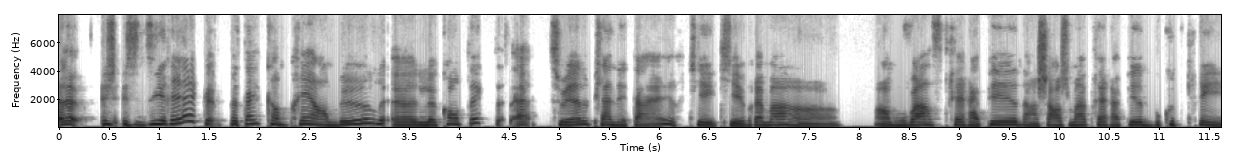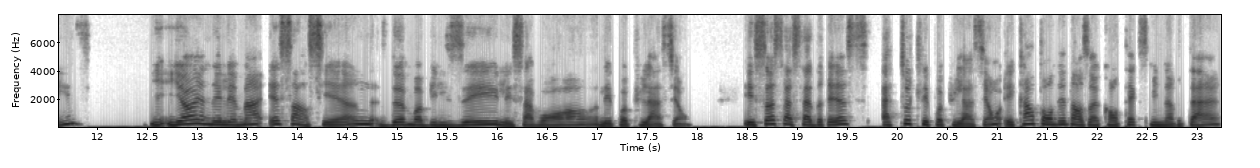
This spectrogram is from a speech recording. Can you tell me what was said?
Euh, je, dirais que peut-être comme préambule, euh, le contexte actuel planétaire qui est, qui est vraiment en, mouvance très rapide, en changement très rapide, beaucoup de crises, il y a un élément essentiel de mobiliser les savoirs, les populations. Et ça, ça s'adresse à toutes les populations. Et quand on est dans un contexte minoritaire,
